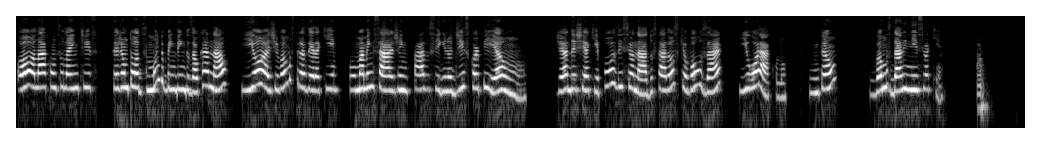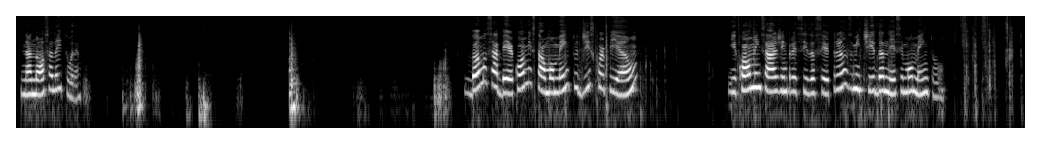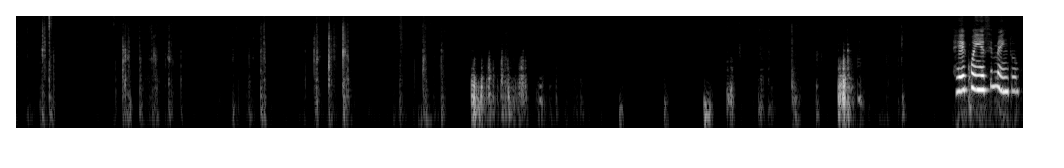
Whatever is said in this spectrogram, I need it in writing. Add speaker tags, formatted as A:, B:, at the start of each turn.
A: Olá, consulentes! Sejam todos muito bem-vindos ao canal e hoje vamos trazer aqui uma mensagem para o signo de escorpião. Já deixei aqui posicionados os tarôs que eu vou usar e o oráculo. Então, vamos dar início aqui na nossa leitura. Vamos saber como está o momento de escorpião e qual mensagem precisa ser transmitida nesse momento. Reconhecimento.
